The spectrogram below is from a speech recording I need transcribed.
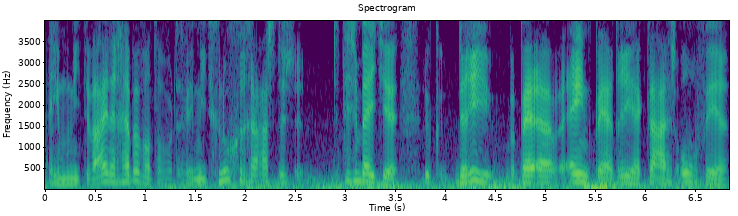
En je moet niet te weinig hebben, want dan wordt het weer niet genoeg gegraasd. Dus eh, het is een beetje, drie per, uh, 1 per 3 hectare is ongeveer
